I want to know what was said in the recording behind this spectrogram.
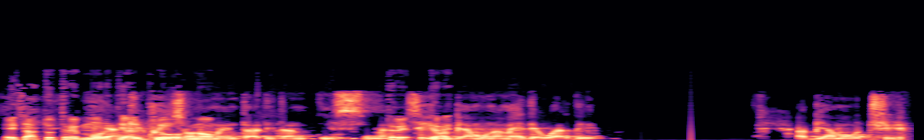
Esatto, tre morti al qui giorno. sono aumentati tantissime. Tre, sì, tre... abbiamo una media, guardi, abbiamo circa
